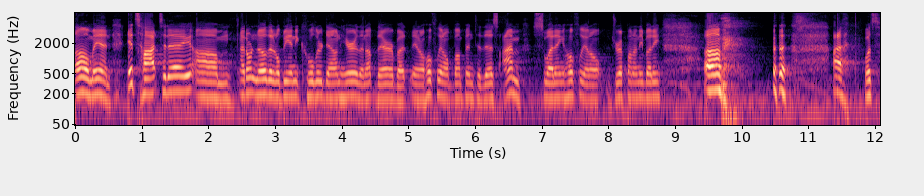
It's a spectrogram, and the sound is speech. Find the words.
Oh man, it's hot today. Um, I don't know that it'll be any cooler down here than up there, but you know, hopefully I don't bump into this. I'm sweating. Hopefully I don't drip on anybody. Um, I, what's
